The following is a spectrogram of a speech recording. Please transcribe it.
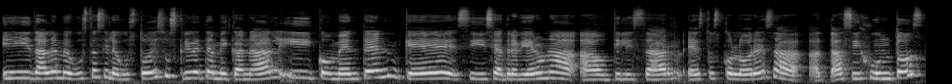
Y dale me gusta si le gustó y suscríbete a mi canal y comenten que si se atrevieron a, utilizar estos colores así juntos,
